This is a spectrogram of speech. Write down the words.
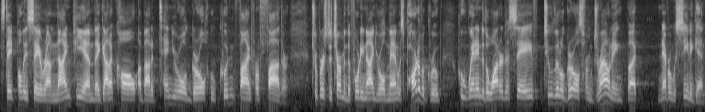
State police say around 9 p.m. they got a call about a 10 year old girl who couldn't find her father. Troopers determined the 49 year old man was part of a group who went into the water to save two little girls from drowning, but never was seen again.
